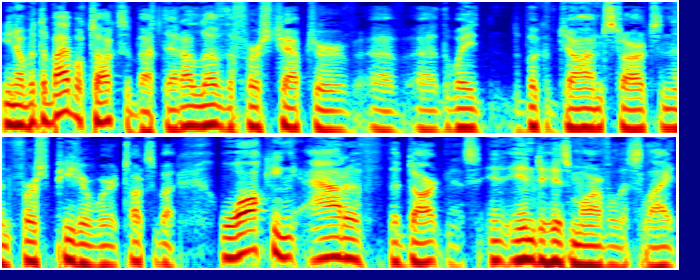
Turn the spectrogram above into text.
You know, but the Bible talks about that. I love the first chapter of, of uh, the way the book of John starts, and then First Peter, where it talks about walking out of the darkness and into His marvelous light.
